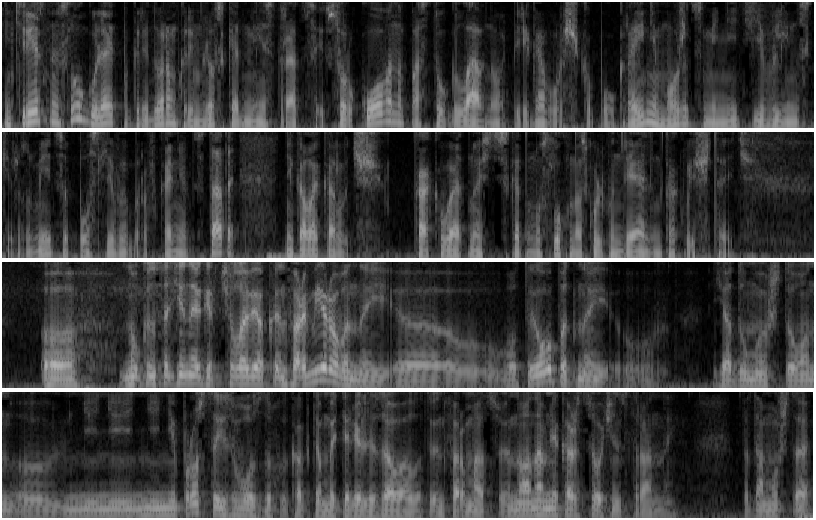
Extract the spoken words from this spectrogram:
Интересный слух гуляет по коридорам кремлевской администрации. Суркова на посту главного переговорщика по Украине может сменить Явлинский, разумеется, после выборов. Конец цитаты. Николай Карлович, как вы относитесь к этому слуху? Насколько он реален, как вы считаете? Э, ну, Константин Эгер человек информированный, э, вот и опытный. Я думаю, что он э, не, не, не, не просто из воздуха как-то материализовал эту информацию, но она, мне кажется, очень странной. Потому что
